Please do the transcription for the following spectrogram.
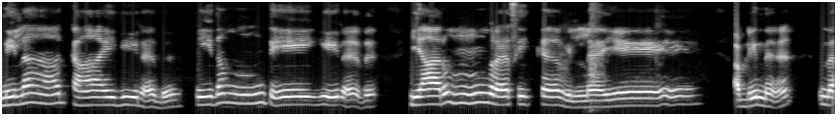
நிலா காய்கிறது இதம் தேய்கிறது யாரும் ரசிக்கவில்லையே அப்படின்னு இந்த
